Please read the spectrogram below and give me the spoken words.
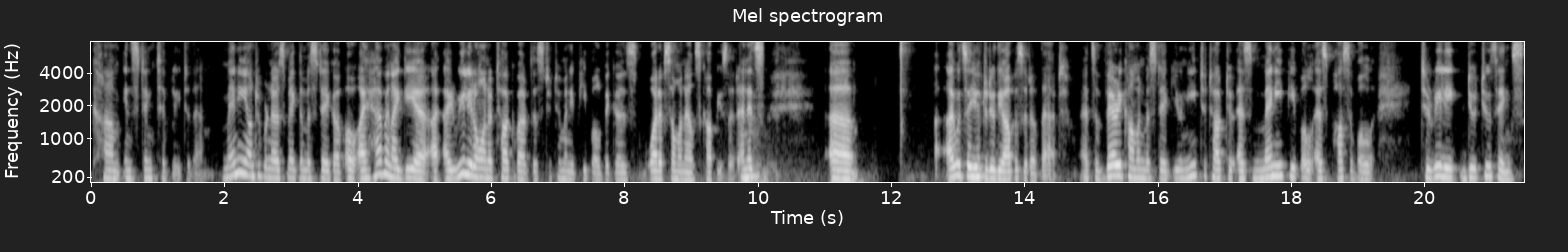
come instinctively to them. Many entrepreneurs make the mistake of, oh, I have an idea. I, I really don't want to talk about this to too many people because what if someone else copies it? And it's um, I would say you have to do the opposite of that. It's a very common mistake. You need to talk to as many people as possible to really do two things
